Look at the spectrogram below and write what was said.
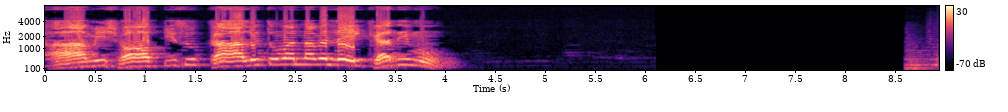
আমি সব কিছু কালই তোমার নামে লেখা দিমু। এই লব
